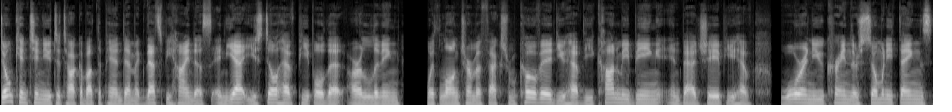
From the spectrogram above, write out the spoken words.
don't continue to talk about the pandemic. That's behind us. And yet you still have people that are living with long term effects from COVID. You have the economy being in bad shape. You have war in Ukraine. There's so many things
